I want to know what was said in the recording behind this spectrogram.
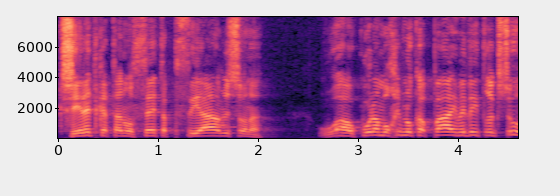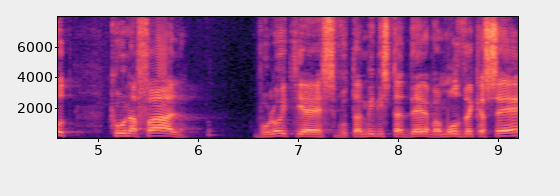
כשילד קטן עושה את הפסיעה הראשונה, וואו, כולם מוחאים לו כפיים, איזה התרגשות, כי הוא נפל, והוא לא התייאש, והוא תמיד השתדל, אבל אמרו זה קשה,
